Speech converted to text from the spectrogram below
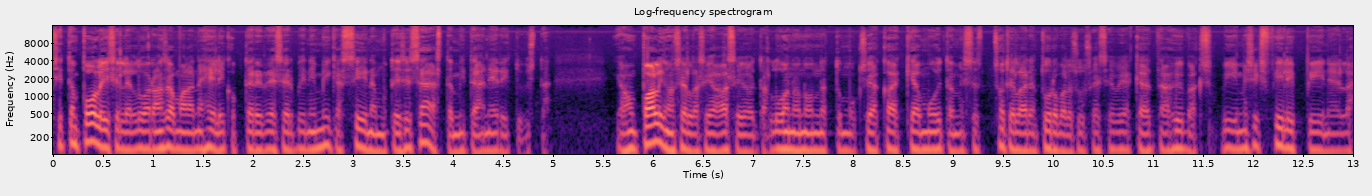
sitten poliisille luodaan samanlainen helikopterireservi, niin mikä siinä, mutta ei se säästä mitään erityistä. Ja on paljon sellaisia asioita, luonnononnettomuuksia ja kaikkia muita, missä sotilaiden turvallisuusreserviä käytetään hyväksi. Viimeisiksi Filippiineillä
